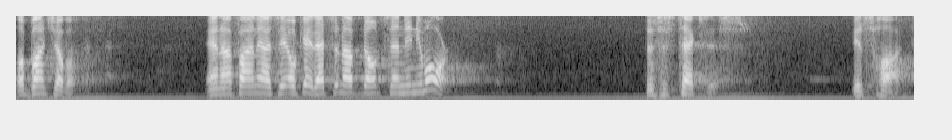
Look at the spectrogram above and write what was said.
A bunch of them. And I finally I say, okay, that's enough, don't send any more. This is Texas. It's hot.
